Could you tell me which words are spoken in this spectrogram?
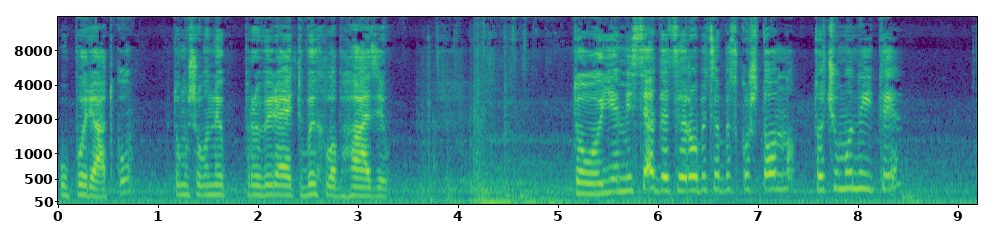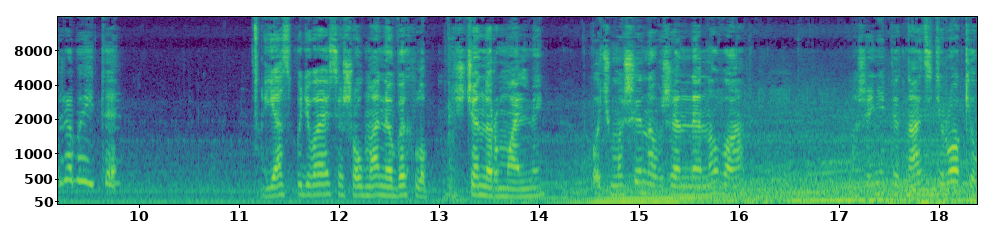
у порядку, тому що вони провіряють вихлоп газів. То є місця, де це робиться безкоштовно. То чому не йти? Треба йти. Я сподіваюся, що в мене вихлоп ще нормальний, хоч машина вже не нова. Машині 15 років.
